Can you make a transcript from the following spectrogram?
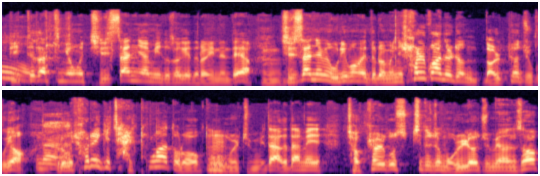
오. 비트 같은 경우는 질산염이 그 속에 들어있는데요. 음. 질산염이 우리 몸에 들어오면 혈관을 좀 넓혀주고요. 네. 그리고 혈액이 잘 통하도록 도움을 줍니다. 그다음에 적혈구 수치도 좀 올려주면서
